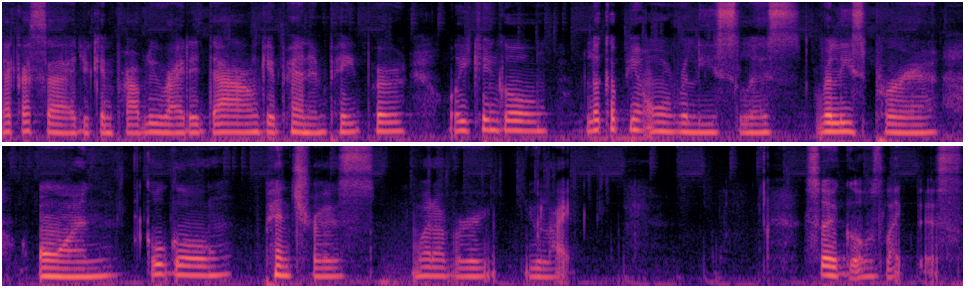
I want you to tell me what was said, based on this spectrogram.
like I said, you can probably write it down, get pen and paper, or you can go look up your own release list, release prayer on Google, Pinterest, whatever you like. So it goes like this.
